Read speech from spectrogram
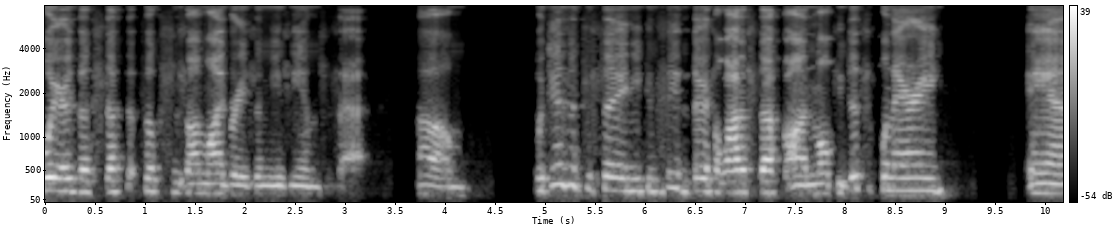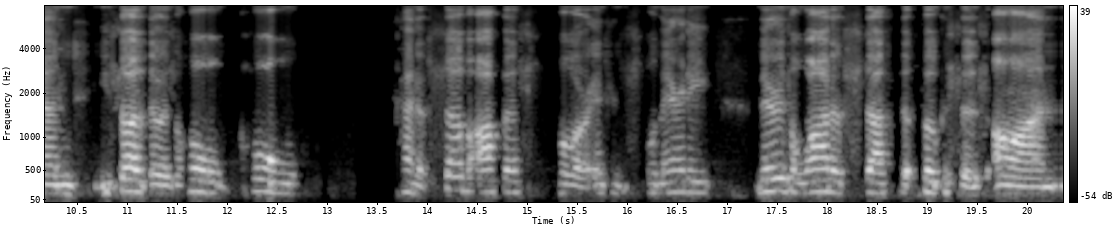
where the stuff that focuses on libraries and museums is at. Um, which isn't to say, and you can see that there's a lot of stuff on multidisciplinary, and you saw that there was a whole whole kind of sub-office for interdisciplinarity. There is a lot of stuff that focuses on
